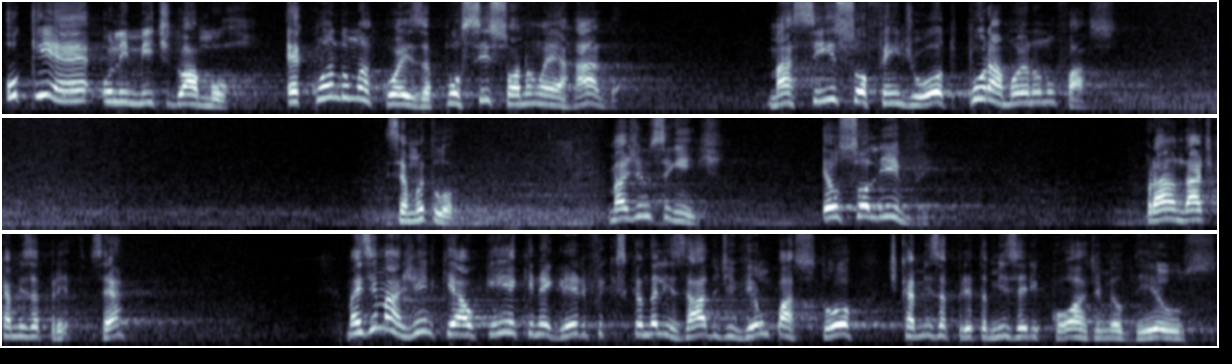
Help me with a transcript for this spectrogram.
O que é o limite do amor? é quando uma coisa por si só não é errada, mas se isso ofende o outro, por amor eu não faço. Isso é muito louco. Imagina o seguinte: eu sou livre para andar de camisa preta, certo? Mas imagine que alguém aqui na igreja fique escandalizado de ver um pastor de camisa preta, misericórdia, meu Deus.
